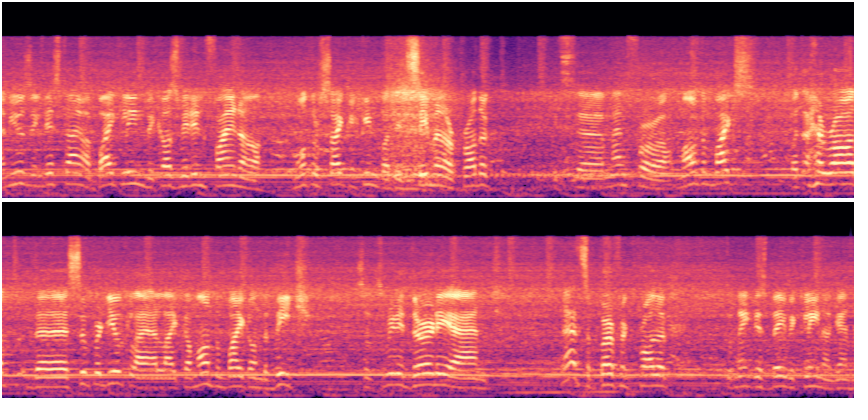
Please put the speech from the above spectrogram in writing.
I'm using this time a bike clean because we didn't find a motorcycle clean but it's similar product. It's uh, meant for uh, mountain bikes but I rode the Super Duke like, like a mountain bike on the beach. So it's really dirty and that's a perfect product to make this baby clean again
